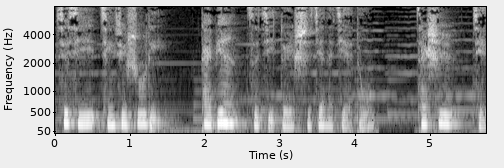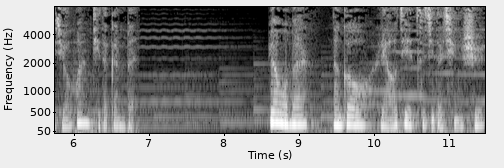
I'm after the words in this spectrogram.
学习情绪梳理，改变自己对事件的解读，才是解决问题的根本。愿我们能够了解自己的情绪，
